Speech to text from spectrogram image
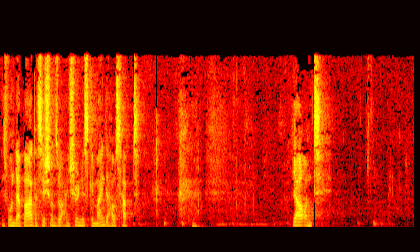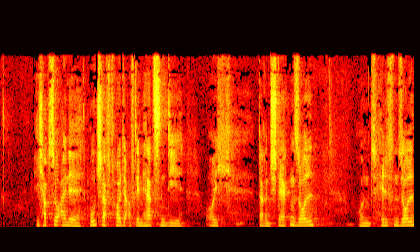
ist wunderbar, dass ihr schon so ein schönes Gemeindehaus habt. Ja, und ich habe so eine Botschaft heute auf dem Herzen, die euch darin stärken soll und helfen soll,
